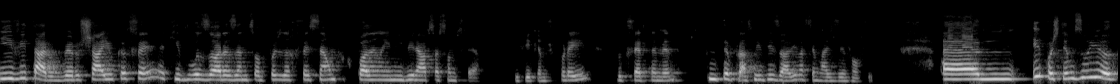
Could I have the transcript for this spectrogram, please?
e evitar o beber o chá e o café aqui duas horas antes ou depois da refeição, porque podem inibir a absorção de ferro. E ficamos por aí, porque certamente no teu próximo episódio vai ser mais desenvolvido. Um, e depois temos o iodo.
